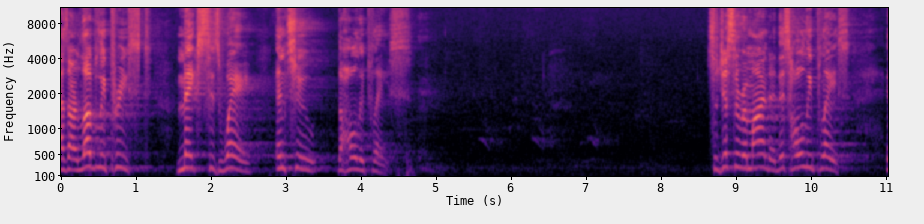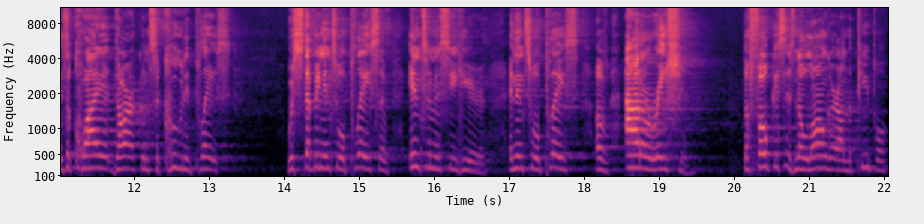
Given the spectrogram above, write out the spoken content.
as our lovely priest, makes his way into the holy place. So, just a reminder this holy place, it's a quiet, dark, and secluded place. We're stepping into a place of intimacy here and into a place of adoration. The focus is no longer on the people,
